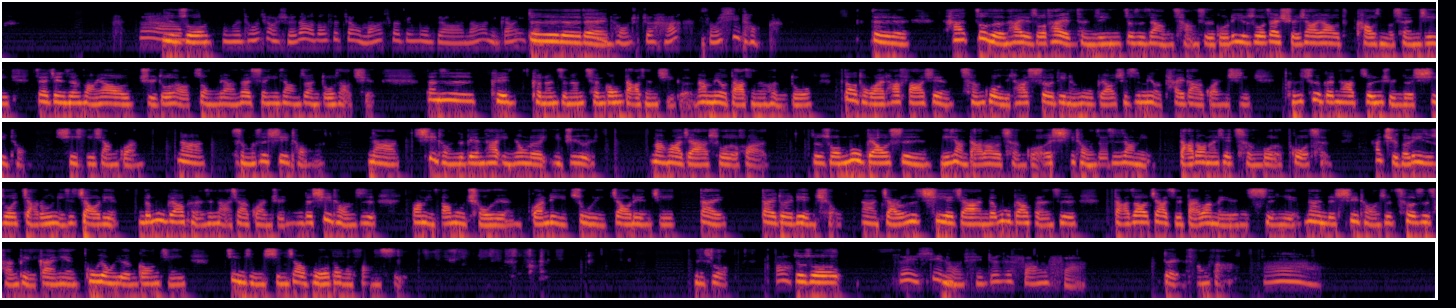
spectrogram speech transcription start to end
对啊，例如说，我们从小学到的都是教我们要设定目标啊，然后你刚刚一对讲对对对系统，就觉得哈，什么系统？对对对，他作者他也说，他也曾经就是这样尝试过。例如说，在学校要考什么成绩，在健身房要举多少重量，在生意上赚多少钱，但是可以可能只能成功达成几个，那没有达成的很多。到头来，他发现成果与他设定的目标其实没有太大关系，可是却跟他遵循的系统息息相关。那什么是系统？那系统这边他引用了一句漫画家说的话，就是说目标是你想达到的成果，而系统则是让你达到那些成果的过程。他举个例子说，假如你是教练，你的目标可能是拿下冠军，你的系统是帮你招募球员、管理助理教练及带带队练球。那假如是企业家，你的目标可能是打造价值百万美元的事业，那你的系统是测试产品概念、雇佣员工及进行行销活动的方式。没错，哦，就是说所以系嗯统其实就是方法对方法。啊，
